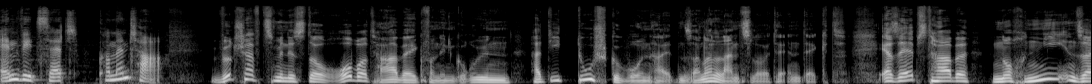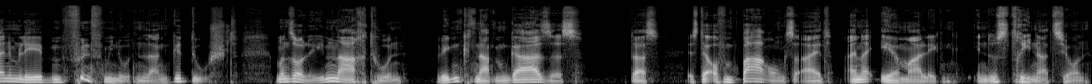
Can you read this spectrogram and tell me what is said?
NWZ Kommentar Wirtschaftsminister Robert Habeck von den Grünen hat die Duschgewohnheiten seiner Landsleute entdeckt. Er selbst habe noch nie in seinem Leben fünf Minuten lang geduscht. Man solle ihm nachtun, wegen knappen Gases. Das ist der Offenbarungseid einer ehemaligen Industrienation.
